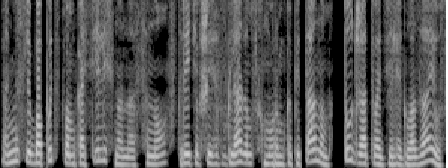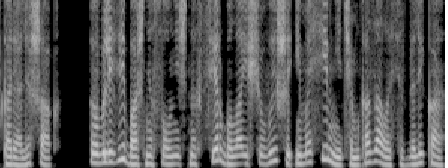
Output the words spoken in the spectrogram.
Они с любопытством косились на нас, но, встретившись взглядом с хмурым капитаном, тут же отводили глаза и ускоряли шаг. Вблизи башня солнечных сфер была еще выше и массивнее, чем казалось издалека.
